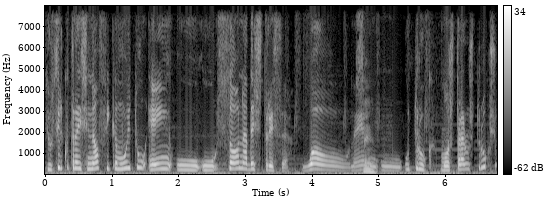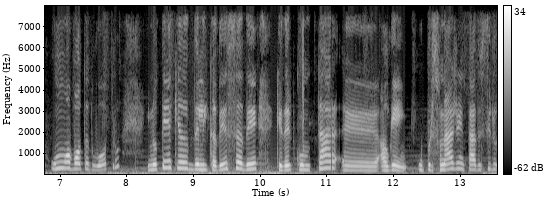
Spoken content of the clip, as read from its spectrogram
Que o circo tradicional fica muito em o, o só na destreza. Uou, né? O, o, o, truque, mostrar os truques um à volta do outro e não tem aquela delicadeza de querer contar eh, alguém. O personagem está a, está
